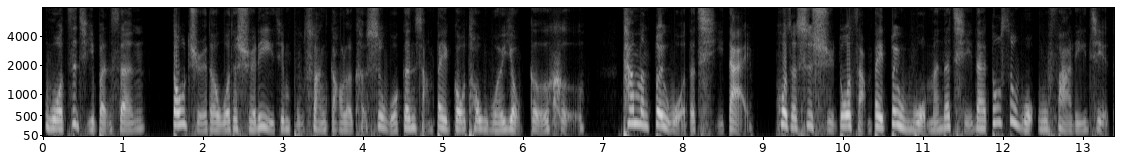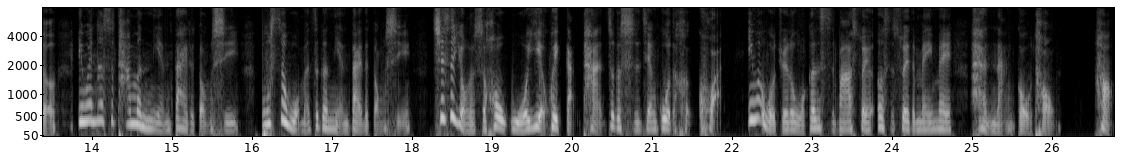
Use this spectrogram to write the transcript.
我自己本身。都觉得我的学历已经不算高了，可是我跟长辈沟通，我有隔阂。他们对我的期待，或者是许多长辈对我们的期待，都是我无法理解的，因为那是他们年代的东西，不是我们这个年代的东西。其实有的时候我也会感叹，这个时间过得很快，因为我觉得我跟十八岁、二十岁的妹妹很难沟通。好，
